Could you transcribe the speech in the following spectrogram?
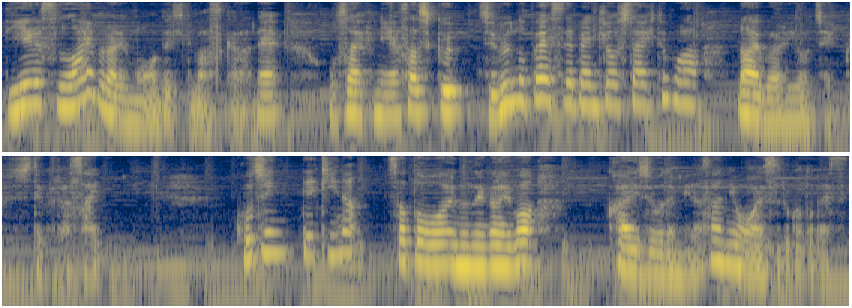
DLS ライブラリもできてますからね、お財布に優しく自分のペースで勉強したい人はライブラリをチェックしてください。個人的な佐藤愛の願いは会場で皆さんにお会いすることです。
